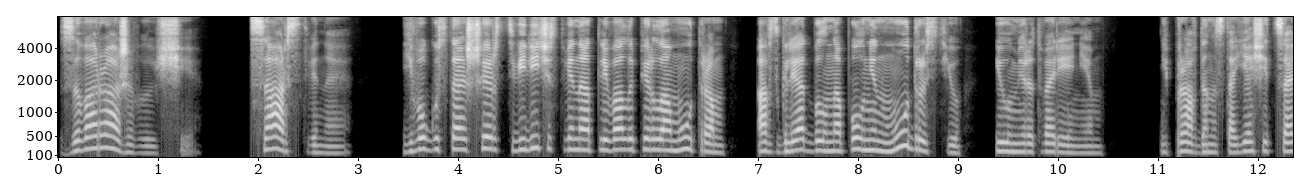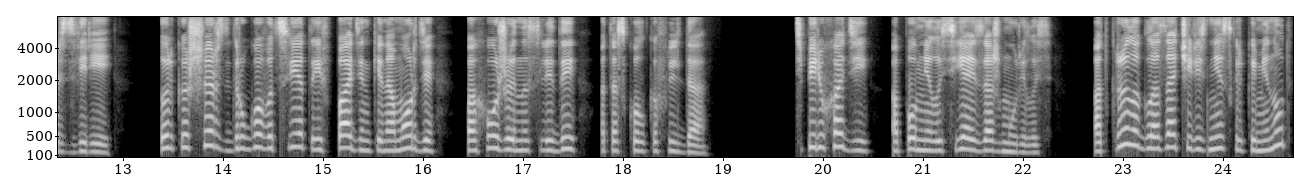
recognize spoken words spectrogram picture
завораживающее, царственное. Его густая шерсть величественно отливала перламутром, а взгляд был наполнен мудростью и умиротворением. И правда настоящий царь зверей, только шерсть другого цвета и впадинки на морде, похожие на следы от осколков льда. «Теперь уходи», — опомнилась я и зажмурилась. Открыла глаза через несколько минут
